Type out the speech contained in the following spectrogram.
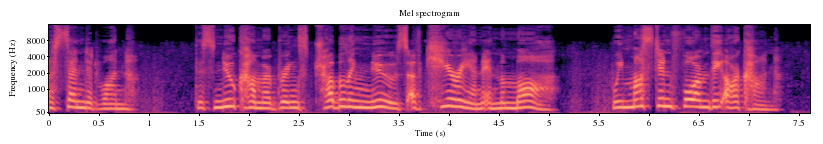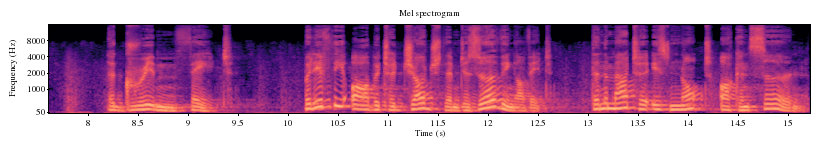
Ascended One, this newcomer brings troubling news of Kyrian in the Maw. We must inform the Archon. A grim fate. But if the Arbiter judge them deserving of it, then the matter is not our concern.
